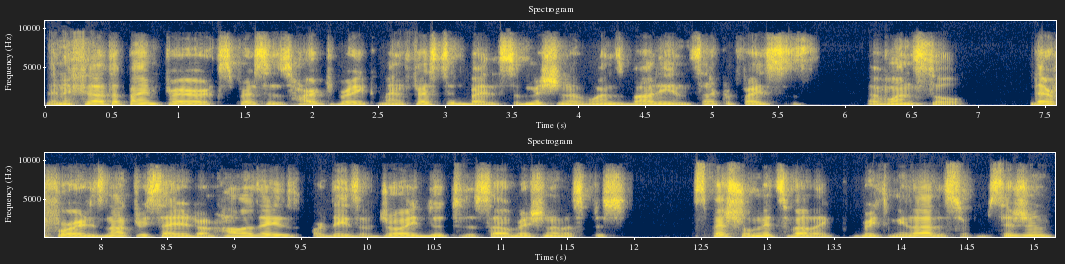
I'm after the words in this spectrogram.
The Nefilat Apayim prayer expresses heartbreak manifested by the submission of one's body and sacrifices of one's soul. Therefore, it is not recited on holidays or days of joy due to the celebration of a spe- special mitzvah like Brit Milah, the circumcision.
